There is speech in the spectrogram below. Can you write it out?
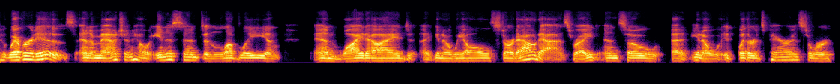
whoever it is and imagine how innocent and lovely and and wide-eyed uh, you know we all start out as right? And so uh, you know it, whether it's parents or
